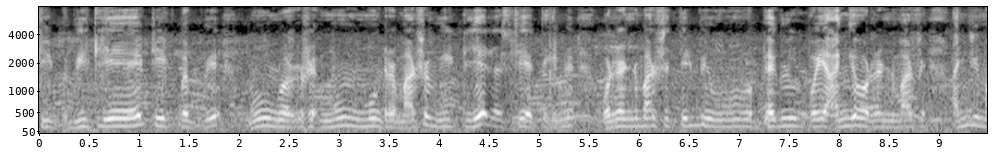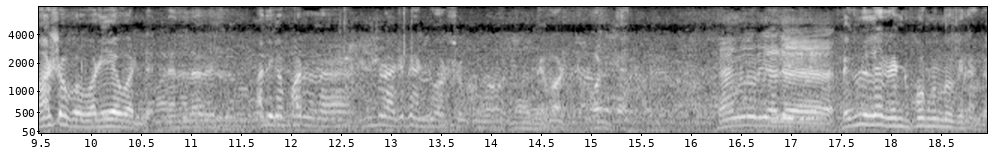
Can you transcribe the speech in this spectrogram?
ட்ரீட் வீட்லேயே ட்ரீட்மெண்ட் மூணு வருஷம் மூணு மூன்றரை மாதம் வீட்டிலேயே ரெஸ்ட் எடுத்துக்கின்னு ஒரு ரெண்டு மாதம் திருப்பி பெங்களூர் போய் அங்கே ஒரு ரெண்டு மாதம் அஞ்சு மாதம் வழியே வரல. நல்லா அதுக்கப்புறம் ரெண்டு வருஷம் வந்துட்டேன் பெங்களூர் பெங்களூரில் ரெண்டு இருக்கிறாங்க.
